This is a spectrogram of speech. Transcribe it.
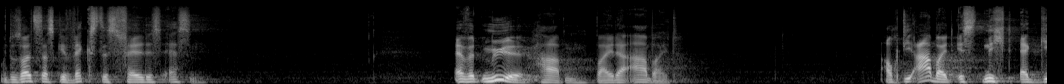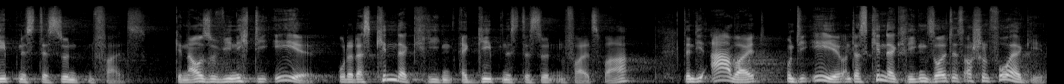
und du sollst das Gewächs des Feldes essen. Er wird Mühe haben bei der Arbeit. Auch die Arbeit ist nicht Ergebnis des Sündenfalls, genauso wie nicht die Ehe oder das Kinderkriegen Ergebnis des Sündenfalls war. Denn die Arbeit und die Ehe und das Kinderkriegen sollte es auch schon vorher geben.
